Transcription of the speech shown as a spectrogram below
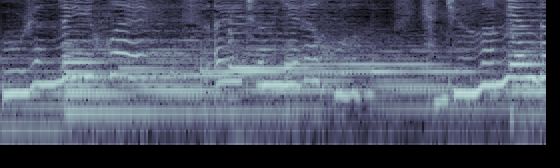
无人理会，碎成野火，厌倦了面对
